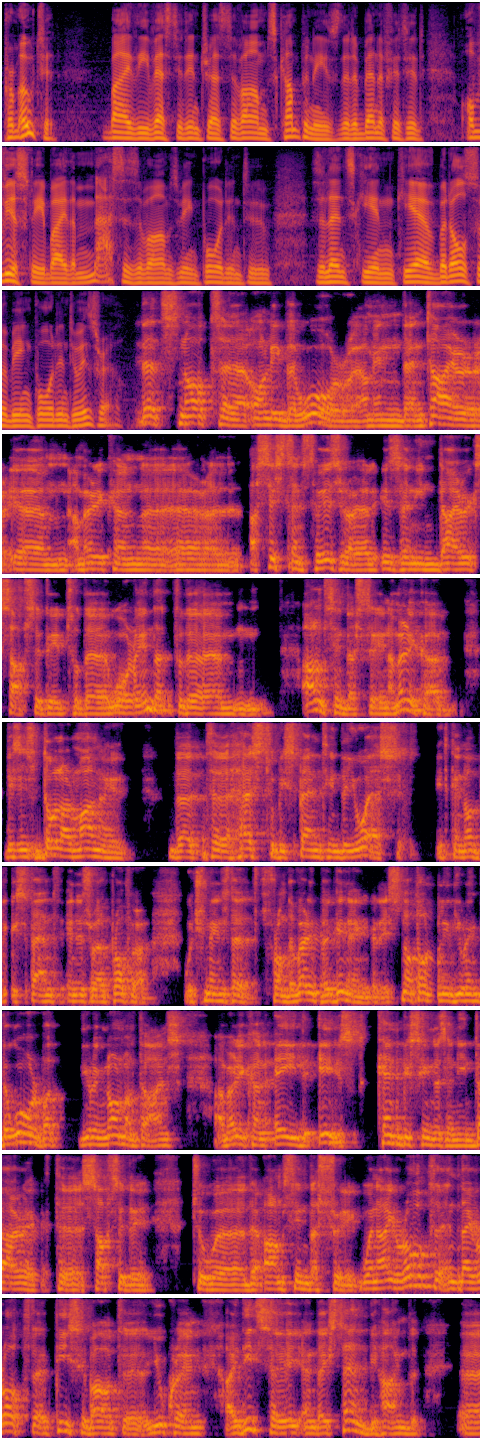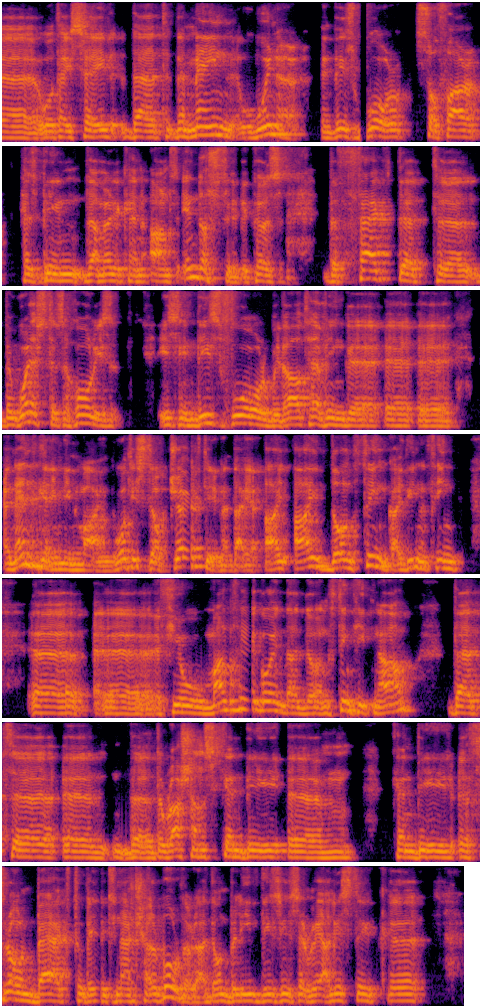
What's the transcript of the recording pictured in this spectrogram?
promoted by the vested interests of arms companies that have benefited, obviously, by the masses of arms being poured into Zelensky in Kiev, but also being poured into Israel. That's not uh, only the war. I mean, the entire um, American uh, uh assistance to Israel is an indirect subsidy to the war in the, to the um, arms industry in America. This is dollar money that uh, has to be spent in the US. It cannot be spent in Israel proper, which means that from the very beginning, it's not only during the war, but during normal times, American aid is can be seen as an indirect uh, subsidy to uh, the arms industry. When I wrote and I wrote a piece about uh, Ukraine, I did say, and I stand behind uh, what I said, that the main winner in this war so far has been the American arms industry, because the fact that uh, the West as a whole is is in this war without having a, a, a, an end game in mind. What is the objective? And I, I, I don't think, I didn't think uh, uh, a few months ago, and I don't think it now, that uh, uh the, the Russians can be um, can be uh, thrown back to the international border. I don't believe this is a realistic uh,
